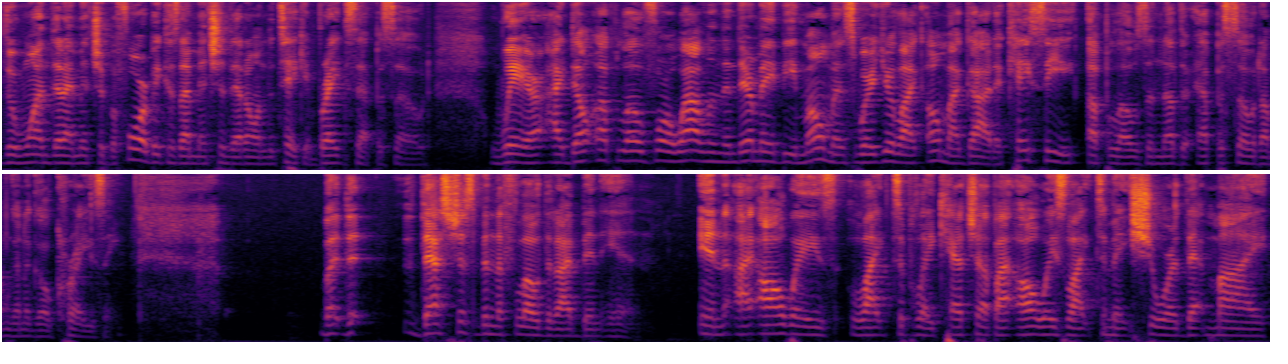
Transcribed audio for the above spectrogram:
the one that I mentioned before because I mentioned that on the Taking Breaks episode where I don't upload for a while and then there may be moments where you're like, "Oh my god, if KC uploads another episode, I'm going to go crazy." But th- that's just been the flow that I've been in. And I always like to play catch up. I always like to make sure that my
